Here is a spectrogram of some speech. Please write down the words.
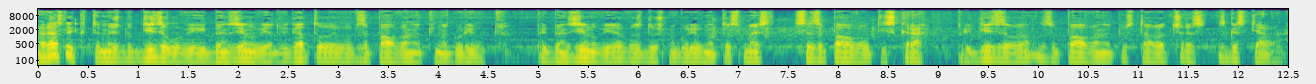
Разликата между дизеловия и бензиновия двигател е в запалването на горивото. При бензиновия въздушно-горивната смес се запалва от искра. При дизела запалването става чрез сгъстяване.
